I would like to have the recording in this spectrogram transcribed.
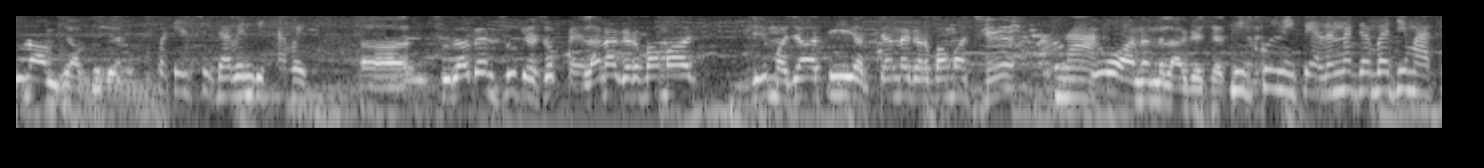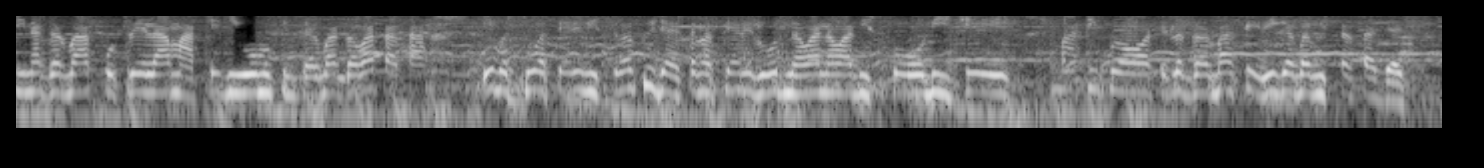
શું નામ છે આપનું બેન? પટેલ સુધાબેન ભીખાભાઈ. સુધાબેન શું કહેશો? પહેલાના ગરબામાં જે મજા હતી અત્યારના ગરબામાં છે? ના. કેવો આનંદ લાગે છે? બિલકુલ નહીં. પહેલાના ગરબા જે માટીના ગરબા કોતરેલા માથે દીવો મૂકી ગરબા ગવાતા હતા એ બધું અત્યારે વિસરતું જાય છે અત્યારે રોજ નવા નવા ડિસ્કો ડીજે પાર્ટી પ્લોટ એટલે ગરબા શેરી ગરબા વિસરતા જાય છે.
